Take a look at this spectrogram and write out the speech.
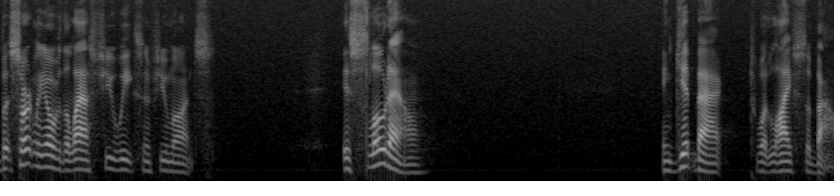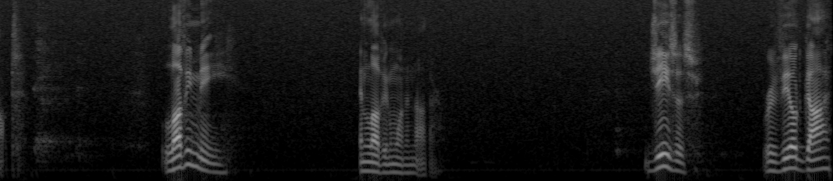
but certainly over the last few weeks and few months, is slow down and get back to what life's about loving me and loving one another. Jesus revealed God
